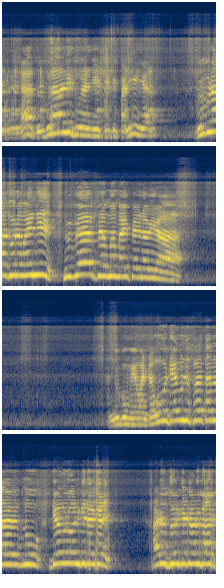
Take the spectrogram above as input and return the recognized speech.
మనలా దుర్గుణాల్ని దూరం చేసేటి పని చేయాలి? దుర్గుణాలు దూరం అయింది నువ్వే బ్రహ్మం అయిపోయినవిగా అందుకు మేమంటాము దేవుణ్ణి సురతల్లా నువ్వు దేవుడికి దొరికనే. అడు దొరికేటోడు కాదు.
